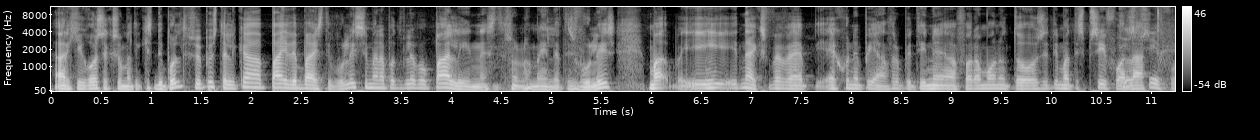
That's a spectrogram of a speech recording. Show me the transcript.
αρχηγός εξωματικής αντιπολίτευση, ο οποίος τελικά πάει δεν πάει στη Βουλή. Σήμερα, από ό,τι βλέπω, πάλι είναι στην ολομέλεια της Βουλής. Μα η- εντάξει, βέβαια, έχουν πει άνθρωποι ότι είναι, αφορά μόνο το ζήτημα της ψήφου. Της αλλά ψήφου,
